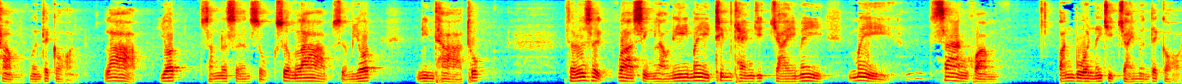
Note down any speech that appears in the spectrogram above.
ธรรมเหมือนแต่ก่อน ลาบยศ สรรเสริญสุข เสื่อมลาบ เสื่อมยศ นินทาทุกจะรู้สึกว่าสิ่งเหล่านี้ไม่ทิมแทงจิตใจไม่ไม่สร้างความปันบวนในจิตใจเหมือนแต่ก่อน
